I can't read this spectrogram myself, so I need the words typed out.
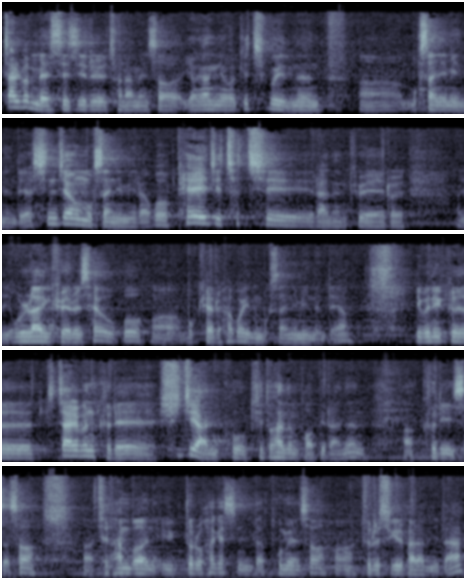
짧은 메시지를 전하면서 영향력을 끼치고 있는 어, 목사님이 있는데요. 신재영 목사님이라고 페이지 처치라는 교회를 온라인 교회를 세우고 어, 목회를 하고 있는 목사님이 있는데요. 이분이 그 짧은 글에 쉬지 않고 기도하는 법이라는 어, 글이 있어서 어, 제가 한번 읽도록 하겠습니다. 보면서 어, 들으시길 바랍니다.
